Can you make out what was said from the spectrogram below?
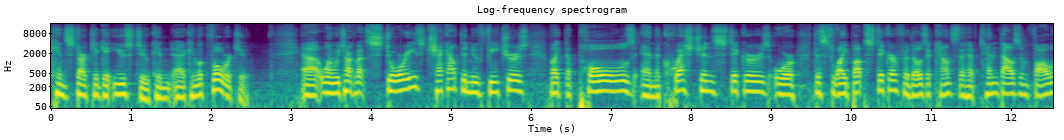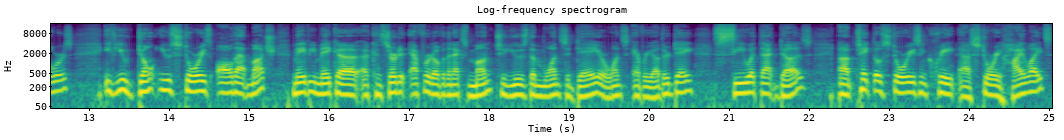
can start to get used to, can uh, can look forward to. Uh, when we talk about stories, check out the new features like the polls and the question stickers or the swipe up sticker for those accounts that have 10,000 followers. If you don't use stories all that much, maybe make a, a concerted effort over the next month to use them once a day or once every other day. See what that does. Uh, take those stories and create uh, story highlights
